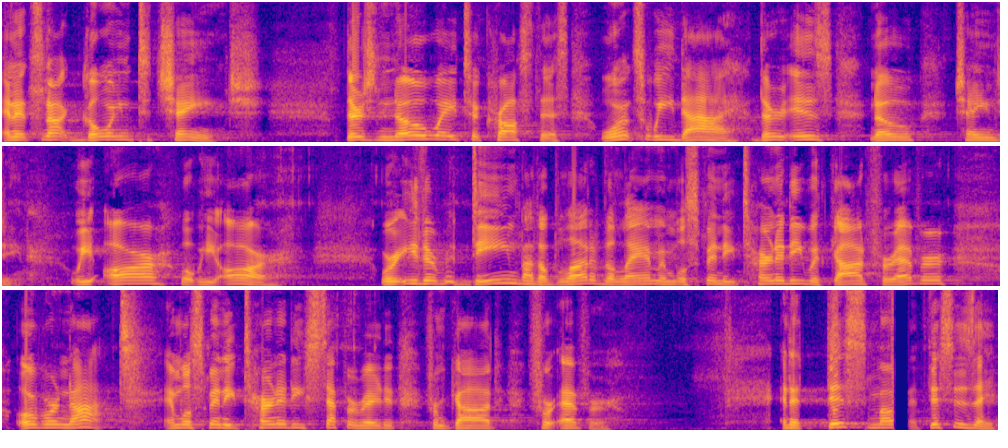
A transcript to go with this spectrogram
and it's not going to change. There's no way to cross this. Once we die, there is no changing. We are what we are. We're either redeemed by the blood of the Lamb and we'll spend eternity with God forever, or we're not, and we'll spend eternity separated from God forever. And at this moment, this is a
